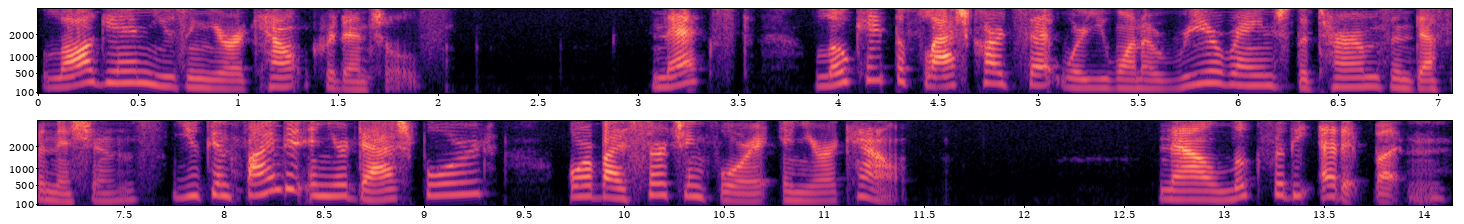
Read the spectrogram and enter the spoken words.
Log in using your account credentials. Next, locate the flashcard set where you want to rearrange the terms and definitions. You can find it in your dashboard or by searching for it in your account. Now look for the Edit button.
